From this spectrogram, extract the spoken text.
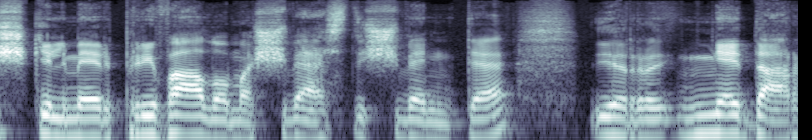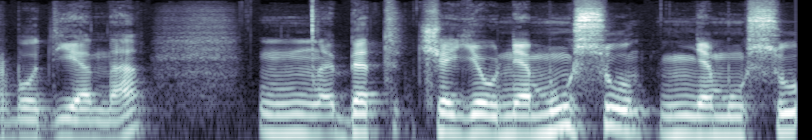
iškilmę ir privaloma švesti šventę ir nedarbo diena. Mm, bet čia jau ne mūsų, ne mūsų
